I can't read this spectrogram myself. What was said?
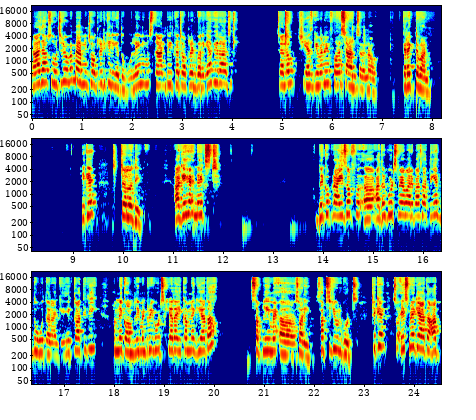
आज आप सोच रहे होगा, मैम ने चॉकलेट के लिए तो बोला ही नहीं। मुस्कान प्रीत का चॉकलेट बन गया फिर आज. चलो she has given me first answer now correct one ठीक है? चलो जी। आगे है नेक्स्ट देखो प्राइस ऑफ़ अदर गुड्स में हमारे पास आती हैं दो तरह के। एक तो आती थी हमने कॉम्प्लीमेंट्री गुड्स किया था एक हमने किया था सप्लीमेंट सॉरी सब्सिट्यूट गुड्स ठीक है? सो इसमें क्या था आप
